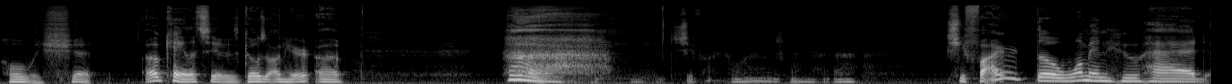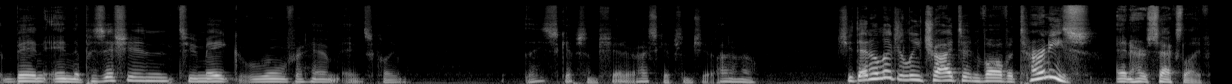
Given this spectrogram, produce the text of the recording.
Holy shit. Okay, let's see. It goes on here. Uh, she fired. The woman who had been in the position to make room for him. It's. They skipped some shit, or I skipped some shit. I don't know. She then allegedly tried to involve attorneys in her sex life.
